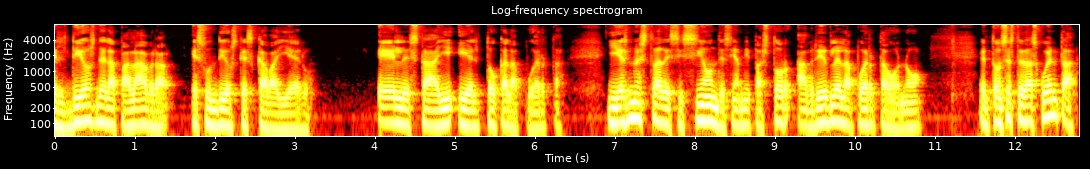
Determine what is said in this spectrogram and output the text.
El Dios de la palabra es un Dios que es caballero. Él está allí y Él toca la puerta. Y es nuestra decisión, decía mi pastor, abrirle la puerta o no. Entonces te das cuenta,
